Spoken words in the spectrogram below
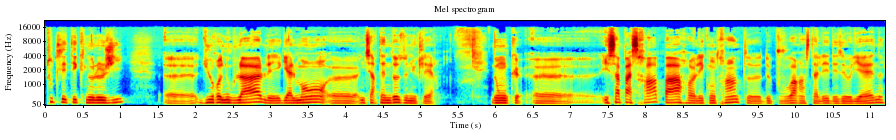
toutes les technologies euh, du renouvelable et également une certaine dose de nucléaire. Donc, euh, et ça passera par les contraintes de pouvoir installer des éoliennes,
